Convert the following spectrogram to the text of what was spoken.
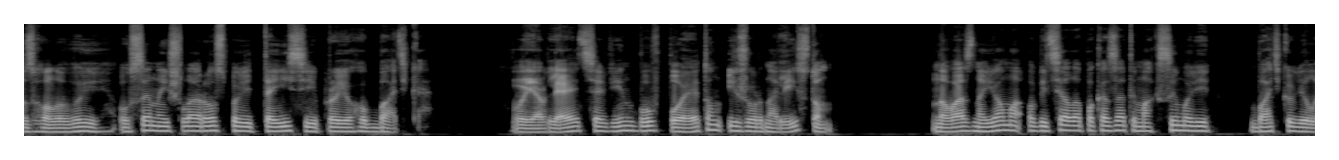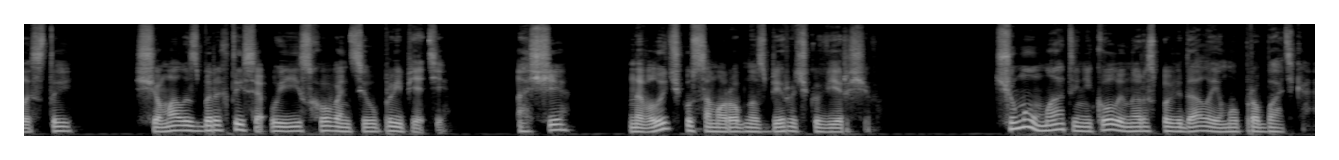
З голови усе не йшла розповідь Таїсії про його батька. Виявляється, він був поетом і журналістом. Нова знайома обіцяла показати Максимові батькові листи, що мали зберегтися у її схованці у Прип'яті, а ще невеличку саморобну збірочку віршів. Чому мати ніколи не розповідала йому про батька?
